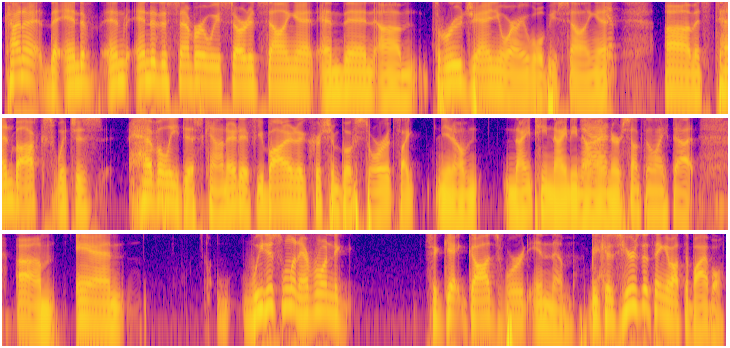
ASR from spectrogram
Kind of the end of end, end of December, we started selling it. And then um, through January, we'll be selling it. Um, it's 10 bucks, which is heavily discounted. If you bought it at a Christian bookstore, it's like, you know, 1999 Yeah. or something like that. Um, and we just want everyone to to get God's word in them because here's the thing about the Bible.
